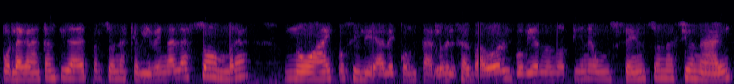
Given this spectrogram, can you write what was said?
por la gran cantidad de personas que viven a la sombra no hay posibilidad de contarlos. El Salvador, el gobierno no tiene un censo nacional.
